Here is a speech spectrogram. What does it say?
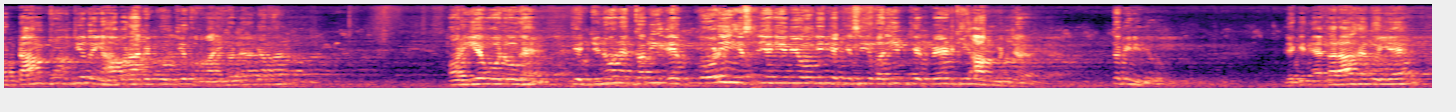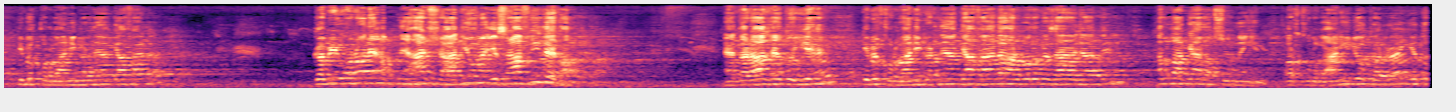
اور ٹانگ ٹوٹتی ہے تو یہاں پر آ کے ٹوٹتی ہے، قربانی کرنے کا کیا فائدہ اور یہ وہ لوگ ہیں کہ جنہوں نے کبھی ایک کوڑی اس لیے نہیں دی ہوگی کہ کسی غریب کے پیٹ کی آگ بج جائے۔ کبھی نہیں دی ہوگی۔ لیکن اعتراض ہے تو یہ ہے کہ وہ قربانی کرنے کا کیا فائدہ؟ کبھی انہوں نے اپنے ہاں شادیوں میں اسراف نہیں دیکھا۔ اعتراض ہے تو یہ ہے کہ وہ قربانی کرنے کا کیا فائدہ؟ اربوں روپے ضائع ہو جاتے ہیں۔ اللہ کیا مقصود نہیں ہے۔ اور قربانی جو کر رہا ہے، یہ تو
